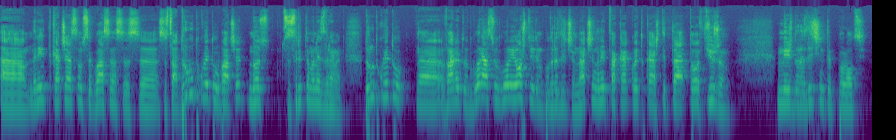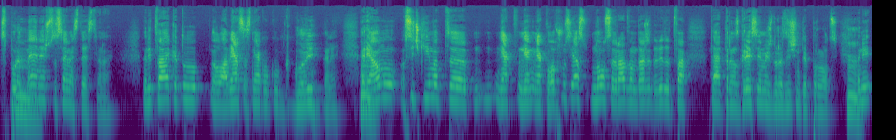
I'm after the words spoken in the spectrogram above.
А, нали, така че аз съм съгласен с, с това. Другото, което обаче, но с ритъма, не с времето. Другото, което а, валите отгоре, аз си отгоре и още един по различен начин, нали, това, което кажеш ти, то е фюжън между различните пороци. Според мен е нещо съвсем естествено. Нали, това е като ламя с няколко глави. Нали. Mm. Реално всички имат някаква, ня, някаква общност и аз много се радвам даже да видя това, тая трансгресия между различните пророци. Mm. Нали,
